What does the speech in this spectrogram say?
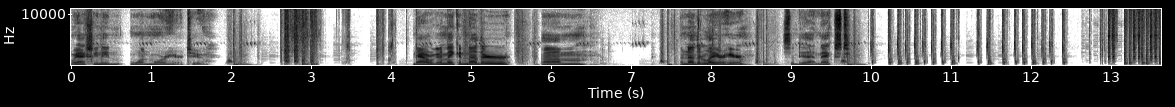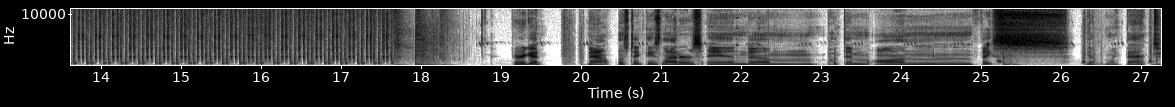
we actually need one more here too. Now we're going to make another, um, another layer here. So do that next. Very good. Now, let's take these ladders and um, put them on face. Yep, like that.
